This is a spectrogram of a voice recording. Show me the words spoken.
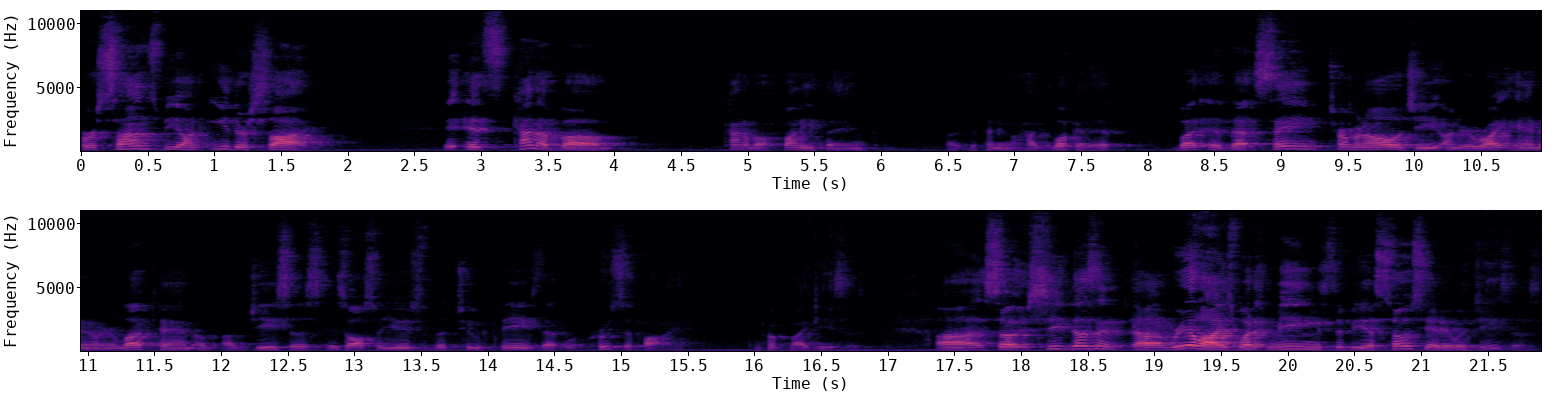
her sons be on either side it's kind of um, kind of a funny thing, uh, depending on how you look at it. But that same terminology on your right hand and on your left hand of, of Jesus is also used of the two thieves that were crucified by Jesus. Uh, so she doesn't uh, realize what it means to be associated with Jesus.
